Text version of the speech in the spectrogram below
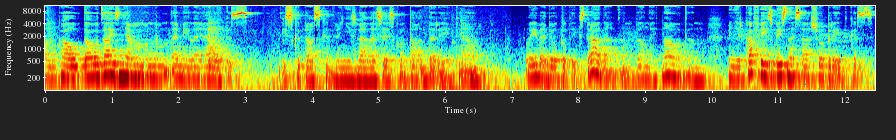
manu galvu daudz aizņem, un Emīlijai arī tas izskatās, ka viņi izvēlēsies ko tādu darīt. Jā. Līvai ļoti patīk strādāt un pelnīt naudu. Viņa ir kafijas biznesā šobrīd, kas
